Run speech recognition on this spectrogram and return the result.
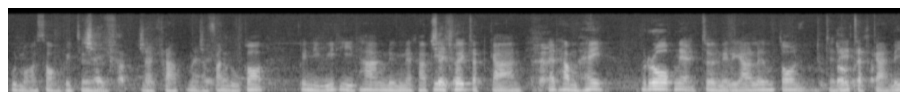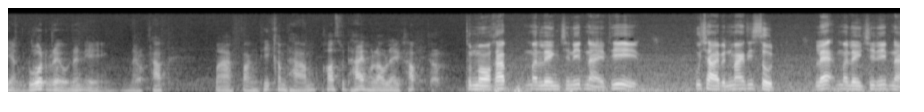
คุณหมอส่องไปเจอใช่ครับใช่นะครับแหมใช่ครับฟังดูก็ เป็นอีกวิธีทางหนึ่งนะครับ ที่ใช่จะครับช่วยจัดการฮะและทำให้โรคเนี่ยเจอในระยะเริ่มต้นถูกต้องจะได้จัดการได้อย่างรวดเร็วนั่นเองนะครับ มาฟังที่คำถามข้อสุดท้ายของเราเลยครับครับคุณหมอครับมะเร็งชนิดไหนที่ผู้ชายเป็นมากที่สุด และมะเร็งชนิดไหน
